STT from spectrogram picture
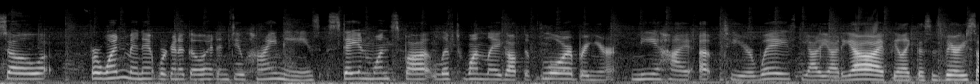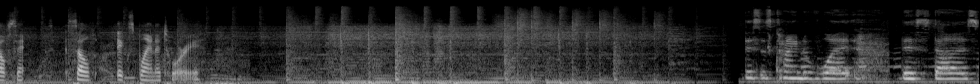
So for one minute, we're gonna go ahead and do high knees. Stay in one spot, lift one leg off the floor, bring your knee high up to your waist, yada yada yada. I feel like this is very self self-explanatory. This is kind of what this does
